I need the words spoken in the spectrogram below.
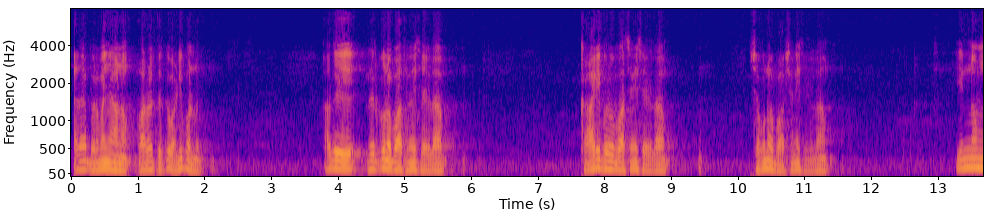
அதாவது பிரம்மஞானம் வர்றதுக்கு வழி பண்ணுது அது நிர்குணோபாசனை செய்யலாம். காரியபிரமோபாசனை செய்யலாம். சகுனோபாசனை செய்யலாம். இன்னும்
